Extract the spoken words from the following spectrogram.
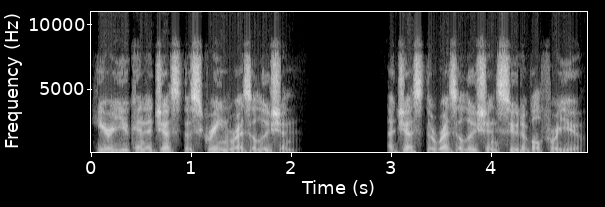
Here you can adjust the screen resolution. Adjust the resolution suitable for you.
